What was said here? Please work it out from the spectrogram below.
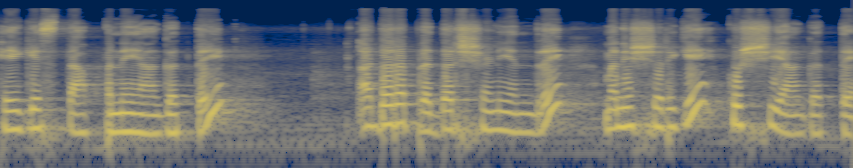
ಹೇಗೆ ಸ್ಥಾಪನೆ ಆಗತ್ತೆ ಅದರ ಪ್ರದರ್ಶನಿ ಅಂದರೆ ಮನುಷ್ಯರಿಗೆ ಖುಷಿ ಆಗತ್ತೆ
